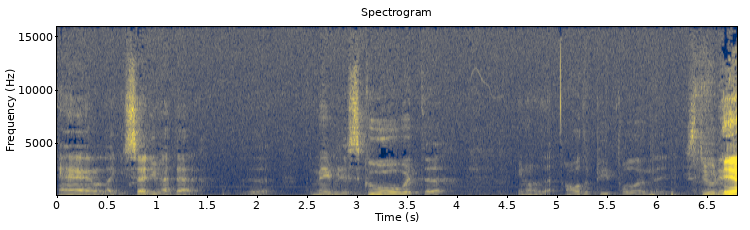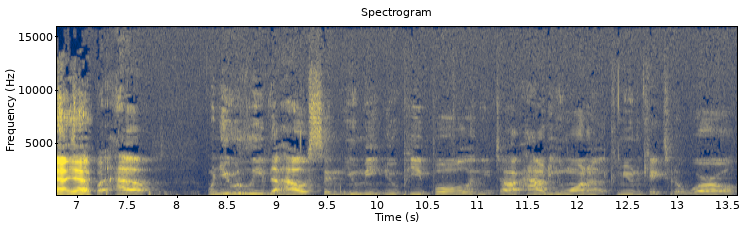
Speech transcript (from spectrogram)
and like you said, you had that the, maybe the school with the you know the older people and the students. Yeah, yeah. stuff. But how when you leave the house and you meet new people and you talk, how do you want to communicate to the world?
